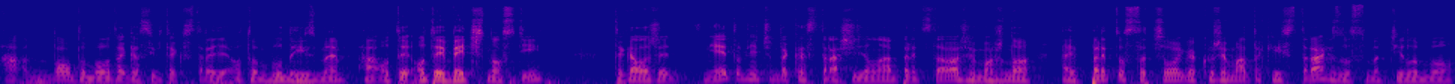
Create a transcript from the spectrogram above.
a no, to bolo tak asi tak v strede, o tom buddhizme a o tej, o tej väčšnosti, tak ale že nie je to v niečom taká strašidelná predstava, že možno aj preto sa človek akože má taký strach zo smrti, lebo,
